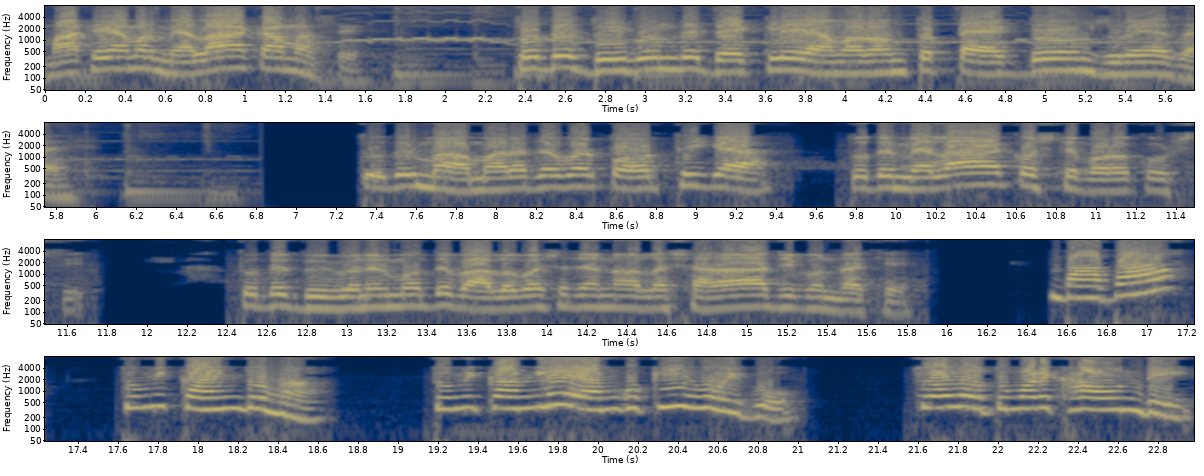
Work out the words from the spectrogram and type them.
মাঠে আমার মেলা কাম আছে। তোদের দুই বোনদের দেখলে আমার অন্তরটা একদম জুড়ে যায়। তোদের মা মারা যাবার পর থেকে তোদের মেলা কষ্টে বড় করছি। তোদের দুই বোনের মধ্যে ভালোবাসা যেন আল্লাহ সারা জীবন রাখে। বাবা তুমি কাইন্দ না। তুমি কানলে আমগো কি হইব? চলো তোমারে খাওন দেই।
